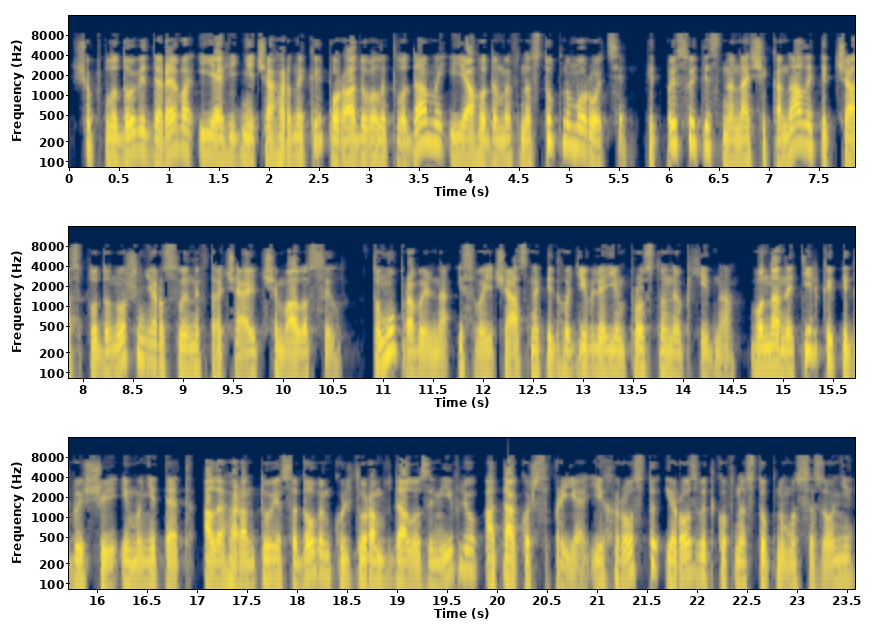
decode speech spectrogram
щоб плодові дерева і ягідні чагарники порадували плодами і ягодами в наступному році. Підписуйтесь на наші канали під час плодоношення рослини втрачають чимало сил. Тому правильна і своєчасна підгодівля їм просто необхідна. Вона не тільки підвищує імунітет, але гарантує садовим культурам вдалу зимівлю, а також сприяє їх росту і розвитку в наступному сезоні,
